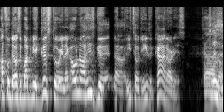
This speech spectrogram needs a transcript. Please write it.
I thought that was about to be a good story. Like, oh no, he's good. No, he told you he's a con artist. Con artist.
